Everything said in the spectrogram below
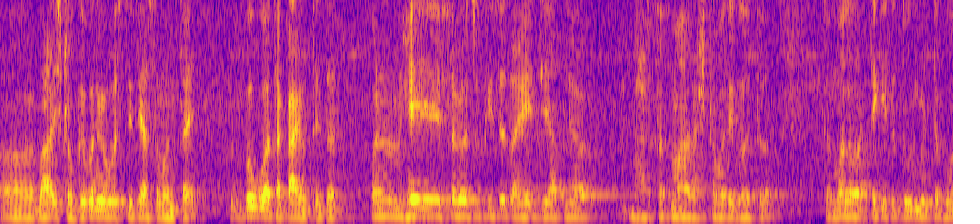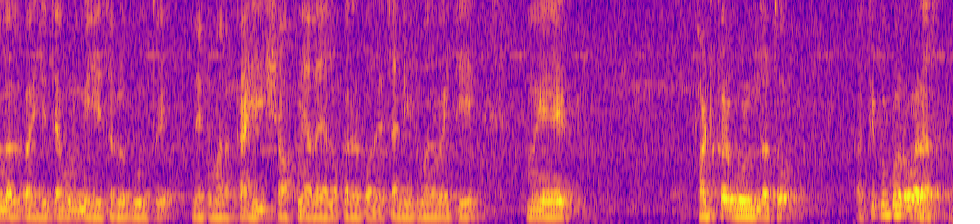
बाळाजी बाळाचे ठोके पण व्यवस्थित आहे असं म्हणताय. पण बघू आता काय होते तर. पण हे सगळं चुकीचंच आहे जे आपल्या भारतात महाराष्ट्रामध्ये घडतं. तर मला वाटतं की ते दोन मिनटं बोलायला पाहिजे त्यामुळे मी हे सगळं बोलतो आहे नाही तर मला काही शॉक नाही आला या लोकांना बोलायचा. आणि तुम्हाला माहिती आहे मी फटकळ बोलून जातो. ते पण बरोबर असतं.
